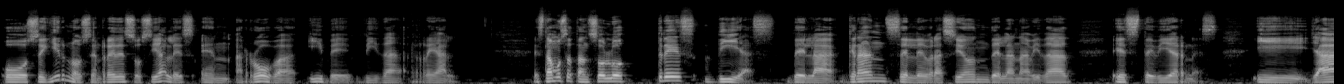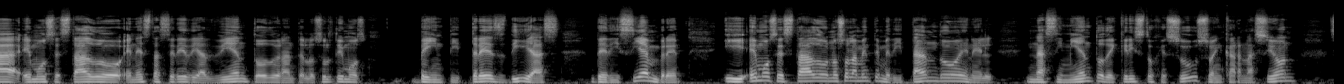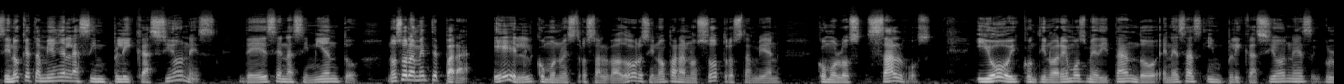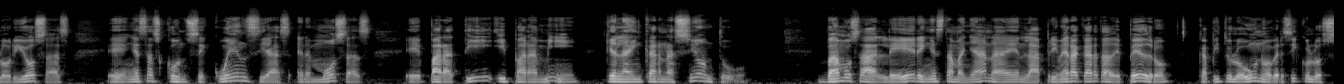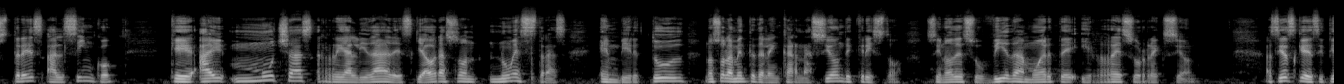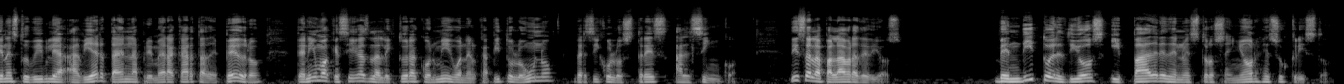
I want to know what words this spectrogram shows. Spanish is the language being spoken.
o seguirnos en redes sociales en arroba Vida Real. Estamos a tan solo tres días de la gran celebración de la Navidad este viernes y ya hemos estado en esta serie de Adviento durante los últimos 23 días de diciembre y hemos estado no solamente meditando en el nacimiento de Cristo Jesús, su encarnación, sino que también en las implicaciones de ese nacimiento, no solamente para Él como nuestro Salvador, sino para nosotros también como los salvos. Y hoy continuaremos meditando en esas implicaciones gloriosas, en esas consecuencias hermosas eh, para ti y para mí que la encarnación tuvo. Vamos a leer en esta mañana en la primera carta de Pedro, capítulo 1, versículos 3 al 5, que hay muchas realidades que ahora son nuestras en virtud no solamente de la encarnación de Cristo, sino de su vida, muerte y resurrección. Así es que si tienes tu Biblia abierta en la primera carta de Pedro, te animo a que sigas la lectura conmigo en el capítulo 1, versículos 3 al 5. Dice la palabra de Dios. Bendito el Dios y Padre de nuestro Señor Jesucristo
